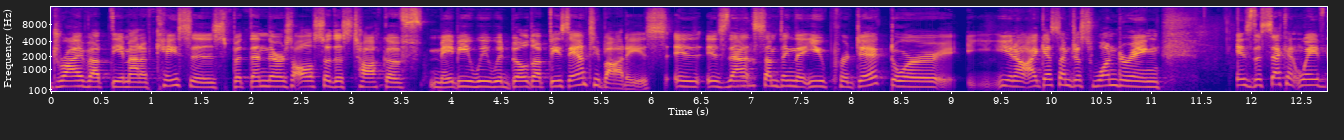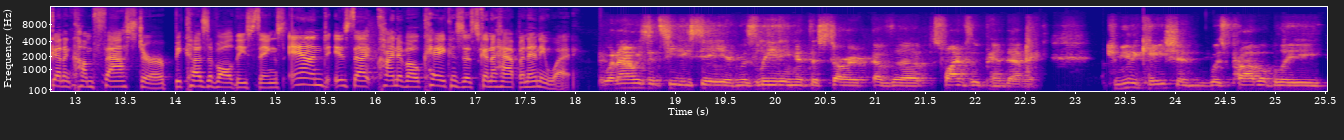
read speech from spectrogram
drive up the amount of cases. But then there's also this talk of maybe we would build up these antibodies. Is, is that yeah. something that you predict? Or, you know, I guess I'm just wondering is the second wave going to come faster because of all these things? And is that kind of okay because it's going to happen anyway? When I was at CDC and was leading at the start of the swine flu pandemic, communication was probably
